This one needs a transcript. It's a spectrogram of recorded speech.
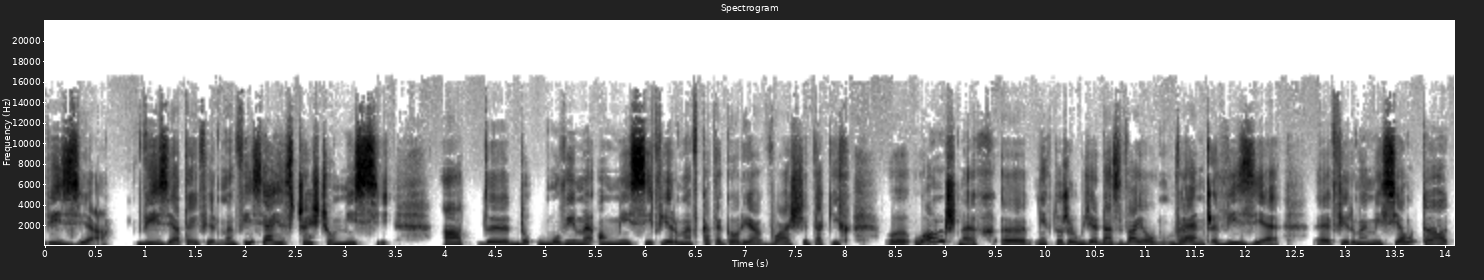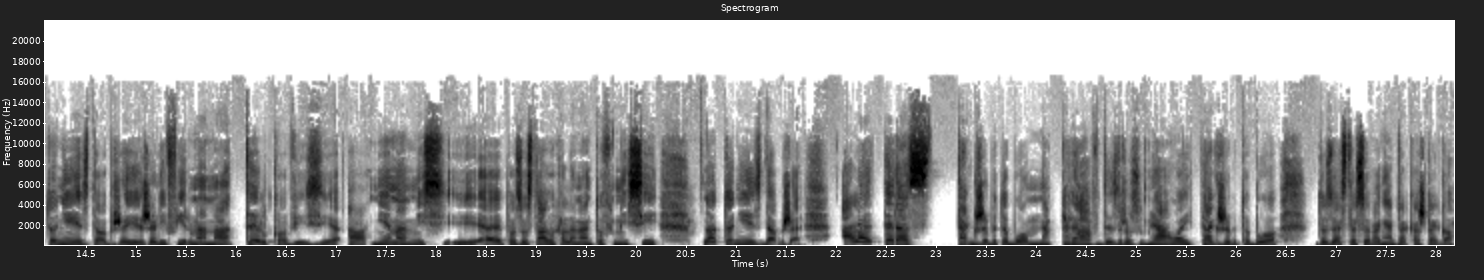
wizja. wizja tej firmy. Wizja jest częścią misji, a mówimy o misji firmy w kategoriach właśnie takich e, łącznych. E, niektórzy ludzie nazywają wręcz wizję firmy misją, to, to nie jest dobrze. Jeżeli firma ma tylko wizję, a nie ma misji, pozostałych elementów misji, no to nie jest dobrze. Ale teraz tak, żeby to było naprawdę zrozumiałe i tak, żeby to było do zastosowania dla każdego.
